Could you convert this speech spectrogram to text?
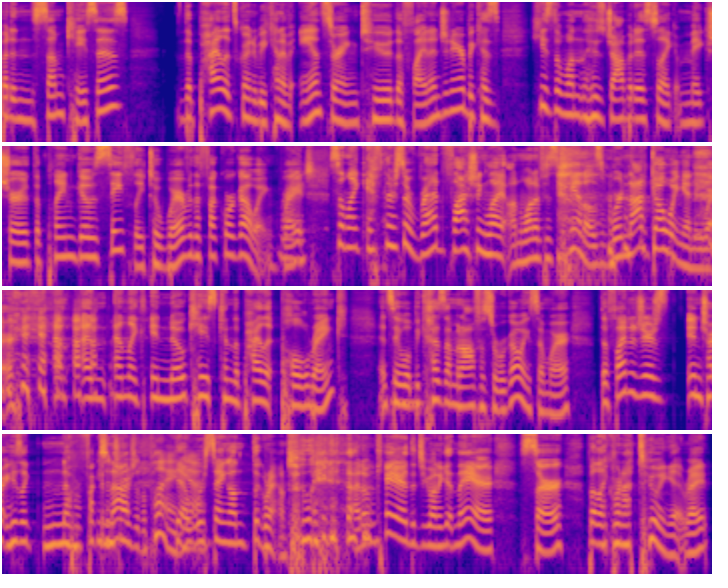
But in some cases, the pilot's going to be kind of answering to the flight engineer because he's the one whose job it is to like make sure the plane goes safely to wherever the fuck we're going, right? Right. So like if there's a red flashing light on one of his panels, we're not going anywhere. And and and like in no case can the pilot pull rank and say, well, mm-hmm. because I'm an officer, we're going somewhere. The flight engineer's in charge. He's like, no, we're fucking He's in not. charge of the plane, Yeah, yeah. we're staying on the ground. like I don't care that you want to get in the air, sir, but like we're not doing it, right?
